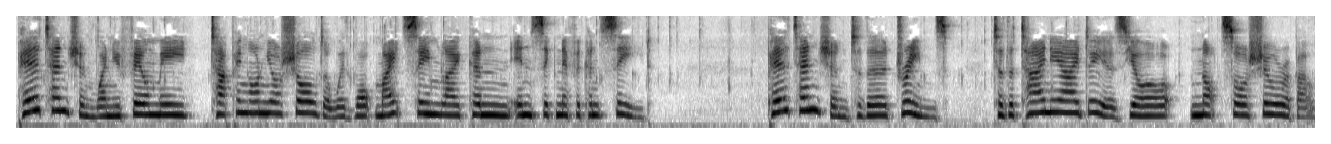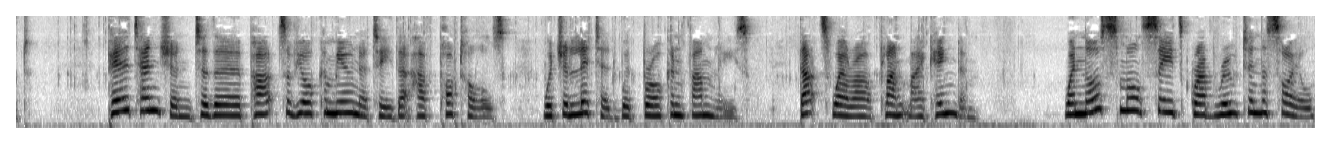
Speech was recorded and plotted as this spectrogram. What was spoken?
Pay attention when you feel me tapping on your shoulder with what might seem like an insignificant seed. Pay attention to the dreams, to the tiny ideas you're not so sure about. Pay attention to the parts of your community that have potholes, which are littered with broken families. That's where I'll plant my kingdom. When those small seeds grab root in the soil,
